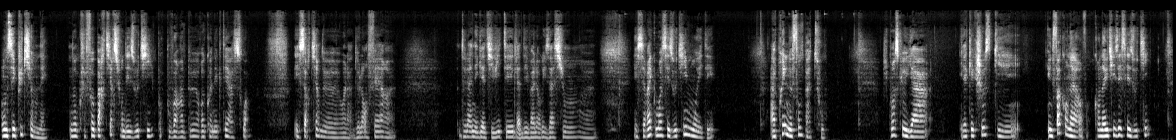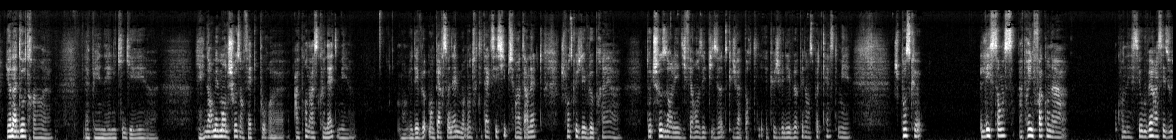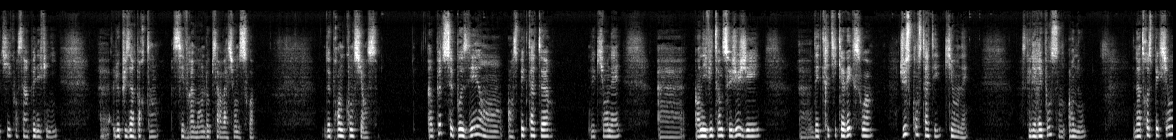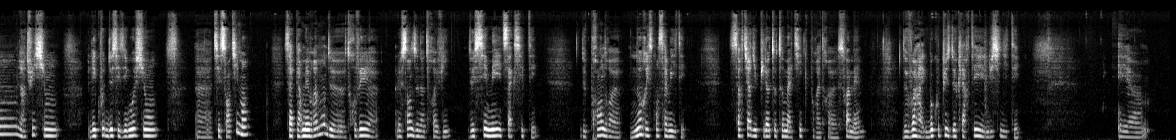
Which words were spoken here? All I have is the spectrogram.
on ne sait plus qui on est. Donc il faut partir sur des outils pour pouvoir un peu reconnecter à soi et sortir de voilà de l'enfer, euh, de la négativité, de la dévalorisation. Et c'est vrai que moi ces outils m'ont aidé. Après ils ne font pas tout. Je pense qu'il y a il y a quelque chose qui une fois qu'on a qu'on a utilisé ces outils, il y en a d'autres. Hein, la PNL, l'Ikigai. Euh, il y a énormément de choses en fait pour euh, apprendre à se connaître, mais euh, bon, le développement personnel, maintenant tout est accessible sur Internet. Je pense que je développerai d'autres choses dans les différents épisodes que je vais apporter, que je vais développer dans ce podcast, mais je pense que l'essence, après une fois qu'on a qu'on s'est ouvert à ces outils, qu'on s'est un peu défini, le plus important, c'est vraiment l'observation de soi, de prendre conscience un peu de se poser en, spectateur de qui on est, euh, en évitant de se juger, euh, d'être critique avec soi, juste constater qui on est. Parce que les réponses sont en nous. L'introspection, l'intuition, l'écoute de ses émotions, euh, de ses sentiments, ça permet vraiment de trouver le sens de notre vie, de s'aimer et de s'accepter, de prendre nos responsabilités sortir du pilote automatique pour être euh, soi-même, de voir avec beaucoup plus de clarté et de lucidité. Et euh,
